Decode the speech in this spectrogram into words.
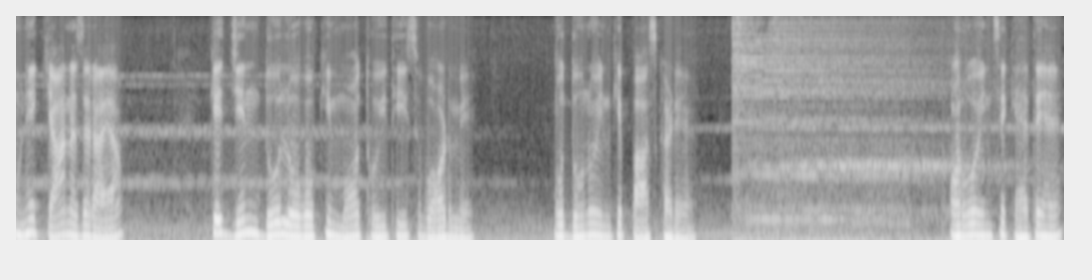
उन्हें क्या नज़र आया कि जिन दो लोगों की मौत हुई थी इस वार्ड में, वो दोनों इनके पास खड़े हैं। और वो इनसे कहते हैं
